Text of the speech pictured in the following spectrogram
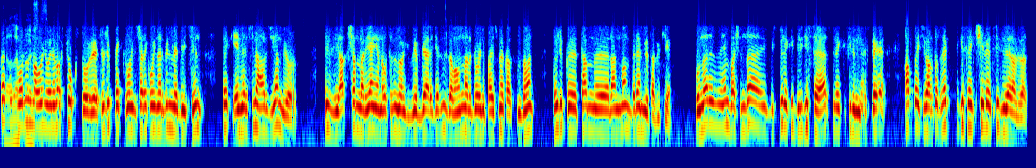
Fakat bu torunumla oyun oynamak çok zor. Çocuk pek oyun, dışarıdaki oyunlar bilmediği için pek enerjisini harcayamıyor. Biz akşamları yan yana oturduğumuz zaman bir, bir araya geldiğimiz zaman onlarla bir oyunu paylaşmaya kalktığımız zaman çocuk e, tam e, randıman veremiyor tabii ki. Bunların en başında e, sürekli bilgisayar, sürekli filmler ve hafta içi ve hafta sonu hep bilgisayar şeyler, CD'ler alıyorlar.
